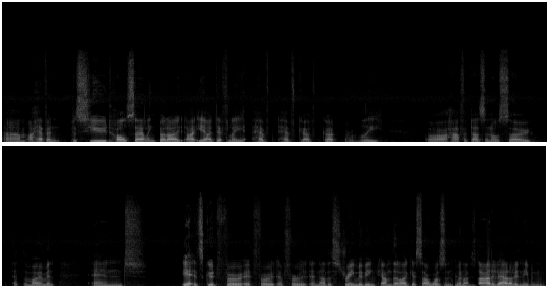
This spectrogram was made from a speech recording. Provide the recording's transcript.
Um, I haven't pursued wholesaling, but I, I yeah I definitely have have I've got probably uh, half a dozen or so at the moment, and yeah, it's good for for for another stream of income that I guess I wasn't when I started out. I didn't even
